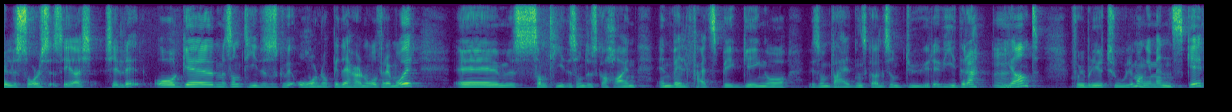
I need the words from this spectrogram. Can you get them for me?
Eller sources, sier jeg. Kilder. Og, uh, men samtidig så skal vi ordne opp i det her nå fremover. Uh, samtidig som du skal ha en, en velferdsbygging, og liksom, verden skal liksom dure videre. Mm. For det blir utrolig mange mennesker.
